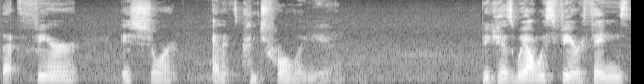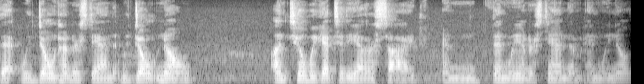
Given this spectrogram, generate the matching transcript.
That fear is short and it's controlling you. Because we always fear things that we don't understand, that we don't know, until we get to the other side and then we understand them and we know.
